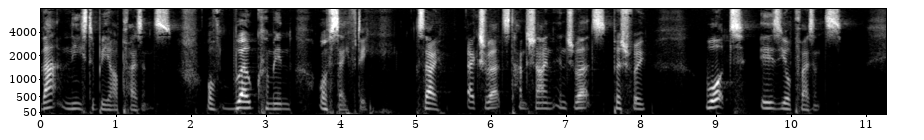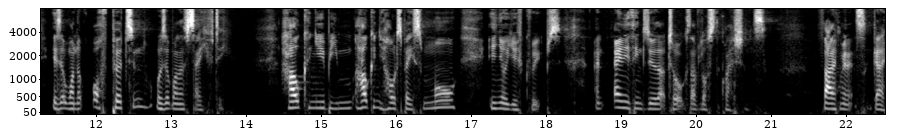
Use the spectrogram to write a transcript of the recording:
That needs to be our presence of welcoming, of safety. So, extroverts, time to shine, introverts, push through. What is your presence? Is it one of off-putting or is it one of safety? How can you be? How can you hold space more in your youth groups? And anything to do with that talk? I've lost the questions. Five minutes. Go.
